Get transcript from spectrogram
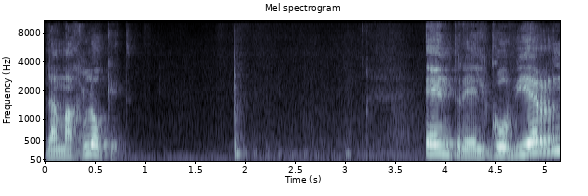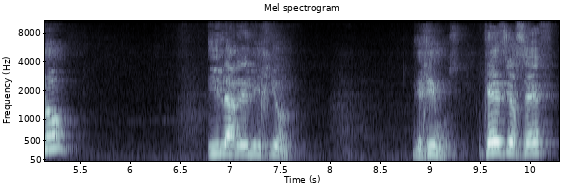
La mahloket entre el gobierno y la religión. Dijimos, ¿qué es Yosef?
